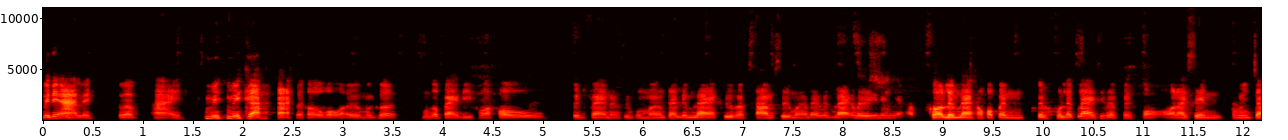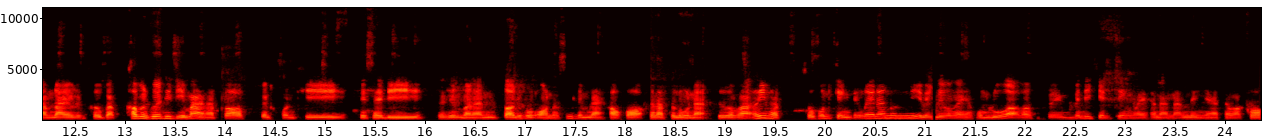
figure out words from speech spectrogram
ไม่ได้อ่านเลย แบบอายไม่ไม่กล้าแต่เขาก็บอกว่าเออมันก็มันก็แปลกดีเพราะว่าเขาเป็นแฟนหนังสือผมมาตั้งแต่เล่มแรกคือแบบตามซื้อมาตั้งแต่เล่มแรกเลยอะไรเงี้ยครับก็เล่มแรกเขาก็เป็นเป็นคนแรกๆที่แบบไปขอลายเซ็นผมยังจำได้เลยคือแบบเขาเป็นเพื่อนที่ดีมากนะก็เป็นคนที่นิสัยดีดังนั้นวันนั้นตอนที่ผมออกหนังสือเล่มแรกเขาก็สนับสนุนอะคือแบบว่าเฮ้ยแบบโสพลเก่งจังเลยนะนู่นนี่อะไรเรียกว่าไงผมรู้อะว่าตัวเองไม่ได้เก่งเก่งอะไรขนาดนั้นอะไรเงี้ยแต่ว่าก็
